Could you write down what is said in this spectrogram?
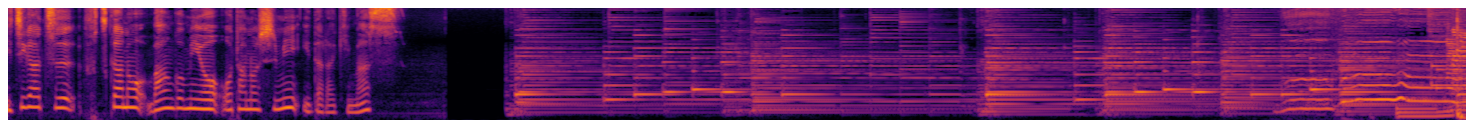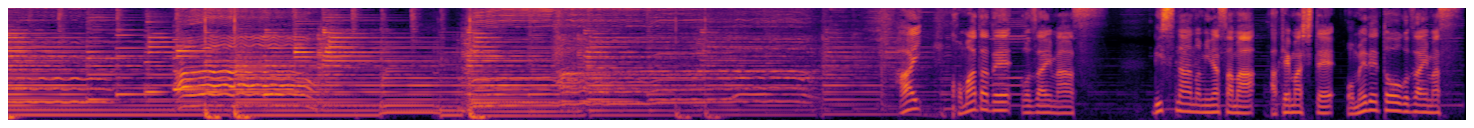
1月2日の番組をお楽しみいただきます。駒田でございます。リスナーの皆様明けましておめでとうございます。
